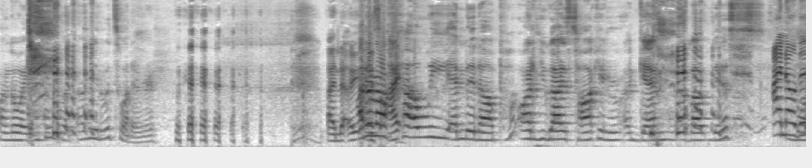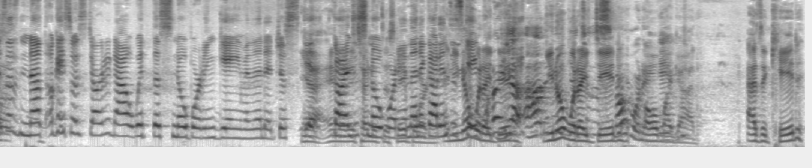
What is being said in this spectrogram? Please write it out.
on going into. But I mean, it's whatever. I know. I don't know how we ended up on you guys talking again about this. I know this is not okay. So it started out with the snowboarding game, and then it just get, yeah, and got into it turned into snowboarding, and then it got into And you know what I did? Yeah, how did you know what I did? snowboarding Oh my game? god! As a kid,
